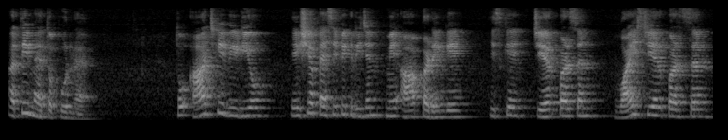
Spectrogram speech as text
अति महत्वपूर्ण है। तो आज की वीडियो एशिया पैसिफिक रीजन में आप पढ़ेंगे। इसके chairperson, vice chairperson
